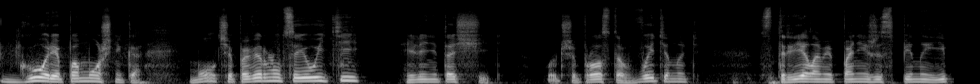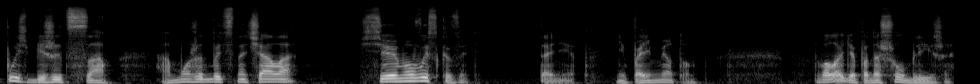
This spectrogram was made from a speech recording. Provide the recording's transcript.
горе помощника, молча повернуться и уйти или не тащить? Лучше просто вытянуть стрелами пониже спины и пусть бежит сам. А может быть, сначала все ему высказать? Да нет, не поймет он. Володя подошел ближе.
